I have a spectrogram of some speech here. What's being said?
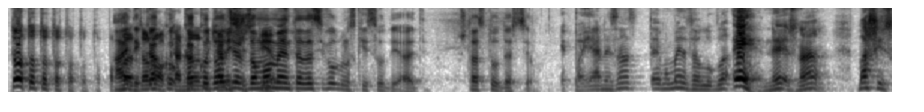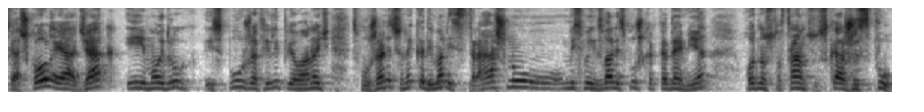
To, to, to, to, to, to. to. Pa Ajde, to ono, kako, kad- kako kad dođeš do momenta da si futbolski sudija, ajde. Šta se tu desilo? E pa ja ne znam taj moment da lugla. E, ne, znam. Mašinska škola, ja, đak i moj drug iz Spuža, Filip Jovanović. Spužani su nekad imali strašnu, mi smo ih zvali Spuška akademija, odnosno francuska ŽSPU.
